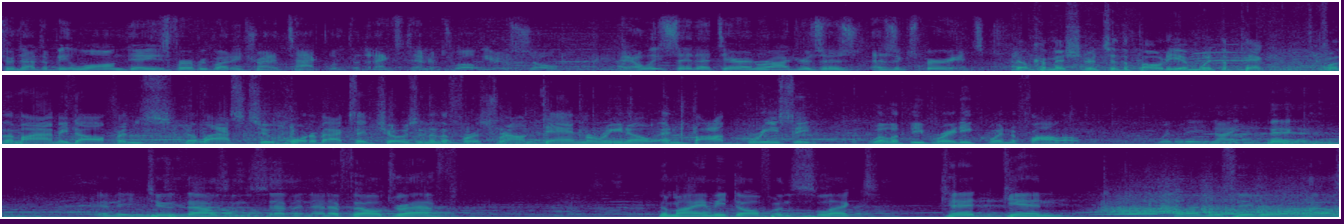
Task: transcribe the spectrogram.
Turned out to be long days for everybody trying to tackle him for the next 10 or 12 years. So I only say that to Aaron Rodgers as, as experience. The commissioner to the podium with the pick for the Miami Dolphins. The last two quarterbacks they've chosen in the first round, Dan Marino and Bob Griese. Will it be Brady Quinn to follow? With the ninth pick in the 2007 NFL Draft, the Miami Dolphins select Ted Ginn, wide receiver, Ohio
